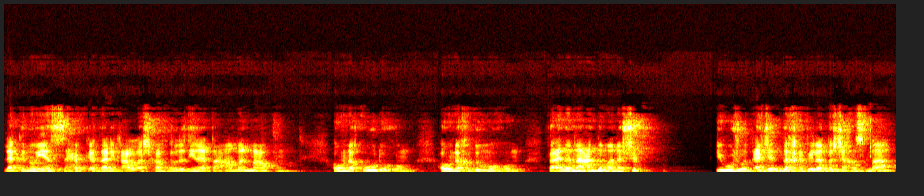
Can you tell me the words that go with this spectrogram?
لكنه ينسحب كذلك على الأشخاص الذين نتعامل معهم أو نقودهم أو نخدمهم. فإننا عندما نشك في وجود أجندة خفيه لدى شخص ما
